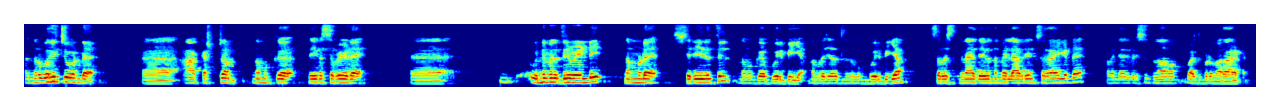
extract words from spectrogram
നിർവഹിച്ചുകൊണ്ട് ആ, കഷ്ടം നമുക്ക് ദൈവസഭയുടെ ഉന്നമനത്തിന് വേണ്ടി നമ്മുടെ ശരീരത്തിൽ നമുക്ക് പൂരിപ്പിക്കാം. നമ്മുടെ ജീവിതത്തിൽ നമുക്ക് പൂരിപ്പിക്കാം. സർവശക്തനായ ദൈവം നമ്മെ എല്ലാവരെയും സഹായിക്കട്ടെ. അവന്റെ അതിപരിശുദ്ധ നാമം വാഴ്ത്തപ്പെടുമാറാകട്ടെ.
